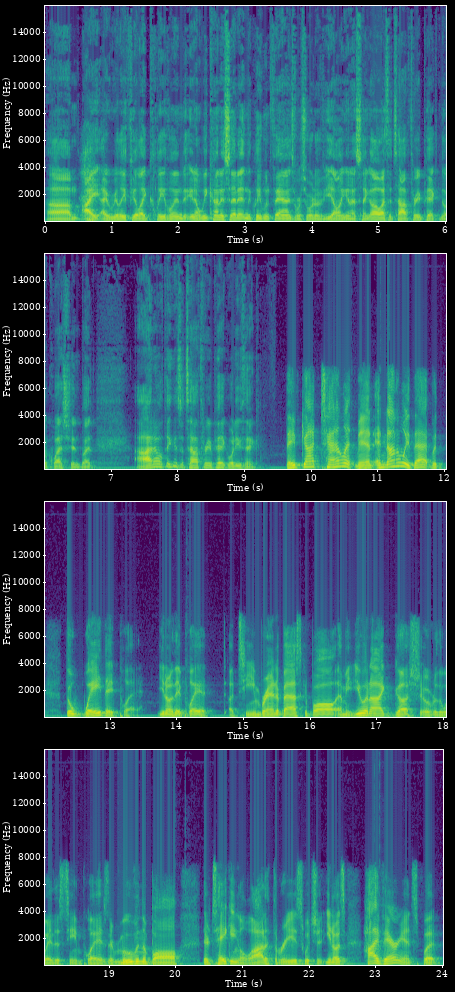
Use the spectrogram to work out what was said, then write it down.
Um, I, I, really feel like Cleveland. You know, we kind of said it, and the Cleveland fans were sort of yelling at us, saying, "Oh, that's a top three pick, no question." But I don't think it's a top three pick. What do you think? They've got talent, man, and not only that, but the way they play. You know, they play a a team brand of basketball. I mean, you and I gush over the way this team plays. They're moving the ball. They're taking a lot of threes, which you know it's high variance, but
